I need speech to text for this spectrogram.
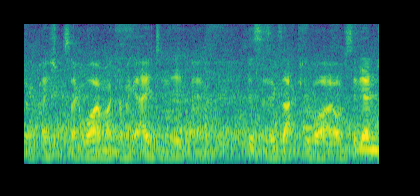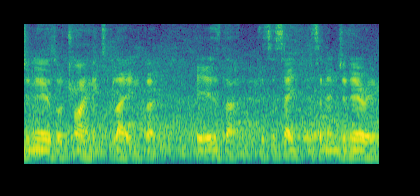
and patients saying, "Why am I coming at eight in the evening?" This is exactly why. Obviously, the engineers will try and explain, but it is that it's a safe, it's an engineering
